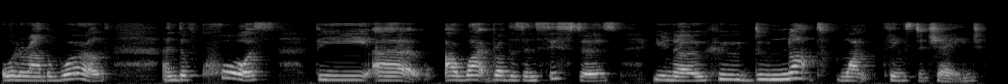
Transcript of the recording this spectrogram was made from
all around the world. And of course, the uh, our white brothers and sisters, you know, who do not want things to change,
